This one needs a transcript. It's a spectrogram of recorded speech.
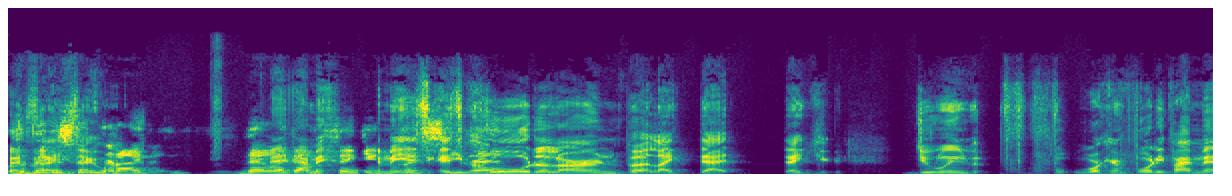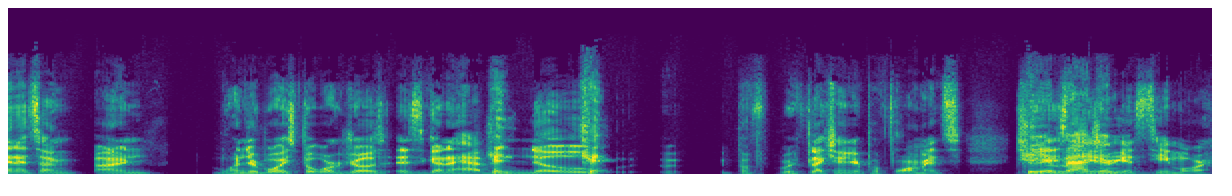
Well, the It's like- biggest thing like- that I that like I I'm mean, thinking. I mean, it's, see it's cool to learn, but like that, like you- doing f- working 45 minutes on on Wonder Boy's footwork drills is gonna have Can- no can- re- reflection on your performance. Can you days later imagine- against Timur?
